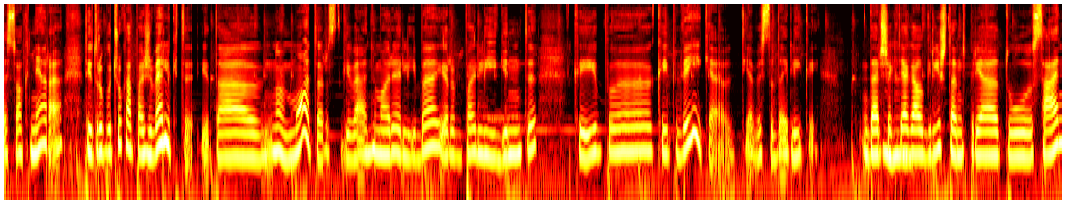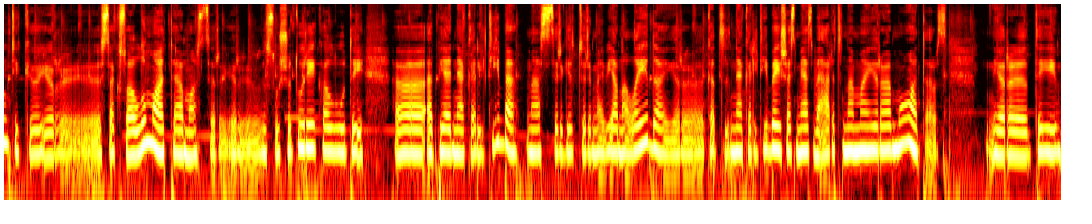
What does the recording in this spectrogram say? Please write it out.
tiesiog nėra. Tai trupučiuką pažvelgti į tą nu, moters gyvenimo realybę ir palyginti, kaip, e, kaip veikia tie visi dalykai. Dar šiek tiek Mhm. gal grįžtant prie tų santykių ir e, seksualumo temos ir, ir visų šitų reikalų, tai uh, apie nekaltybę mes irgi turime vieną laidą ir kad nekaltybė iš esmės vertinama yra moters. Ir tai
